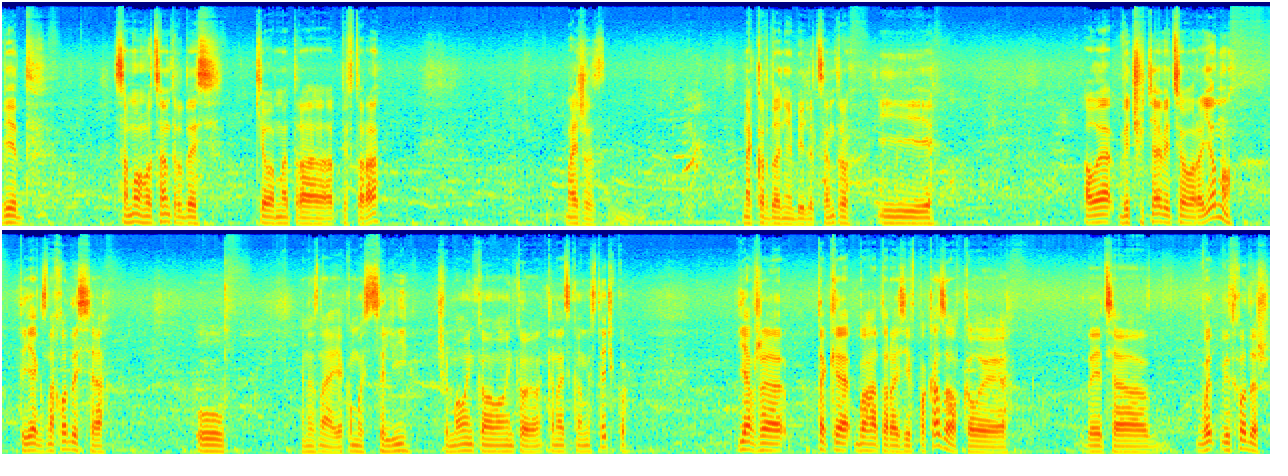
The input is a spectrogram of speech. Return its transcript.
від самого центру десь кілометра півтора майже на кордоні біля центру. І... Але відчуття від цього району, ти як знаходишся у я не знаю, якомусь селі чи маленькому-маленькому канадському містечку. Я вже таке багато разів показував, коли, здається, відходиш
